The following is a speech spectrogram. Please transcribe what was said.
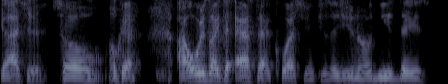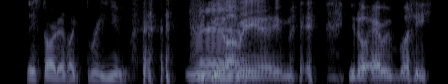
Gotcha. So okay, I always like to ask that question because, as you know, these days they start at like three U. you know, what I mean, you know, everybody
